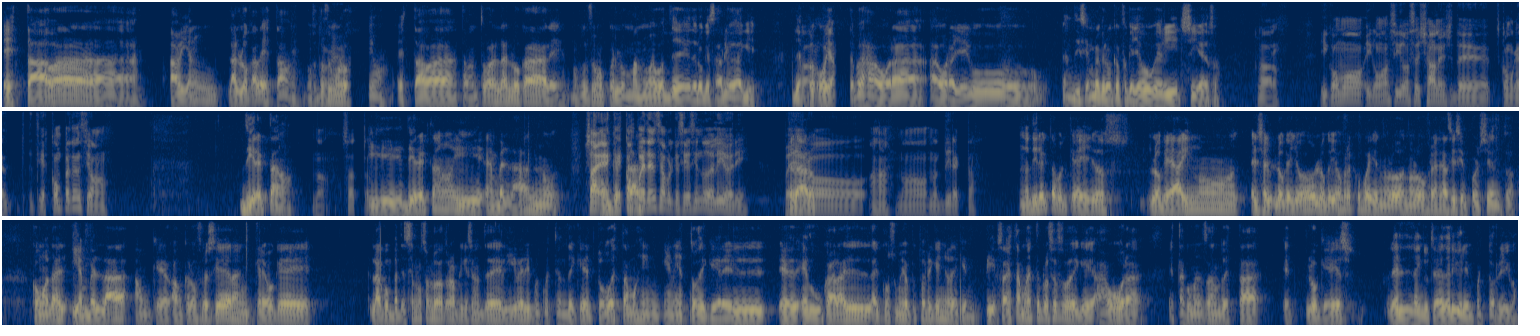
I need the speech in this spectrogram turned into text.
Estaba, habían, las locales estaban, nosotros fuimos los últimos, estaba, estaban todas las locales, nosotros fuimos pues los más nuevos de, de lo que salió de aquí. Después, Claro. obviamente, pues ahora, ahora llegó, en diciembre creo que fue que llegó Uber Eats y eso. Claro. ¿Y cómo, ¿Y cómo ha sido ese challenge de. Como que. ¿Tienes competencia o no? Directa no, No, exacto. y directa no, y en verdad no, O sea, es, competencia porque sigue siendo delivery. Pero, Claro. ajá, no, no es directa. No es directa porque ellos, lo que hay no, el, lo que yo, lo que yo ofrezco, pues ellos no lo, no lo ofrecen así 100% como tal. Y en verdad, aunque, aunque lo ofrecieran, creo que la competencia no son las otras aplicaciones de delivery por cuestión de que todos estamos en, en esto de querer eh, educar al, consumidor puertorriqueño, de que o sea, estamos en este proceso de que ahora está comenzando esta, eh, lo que es la industria de delivery en Puerto Rico.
